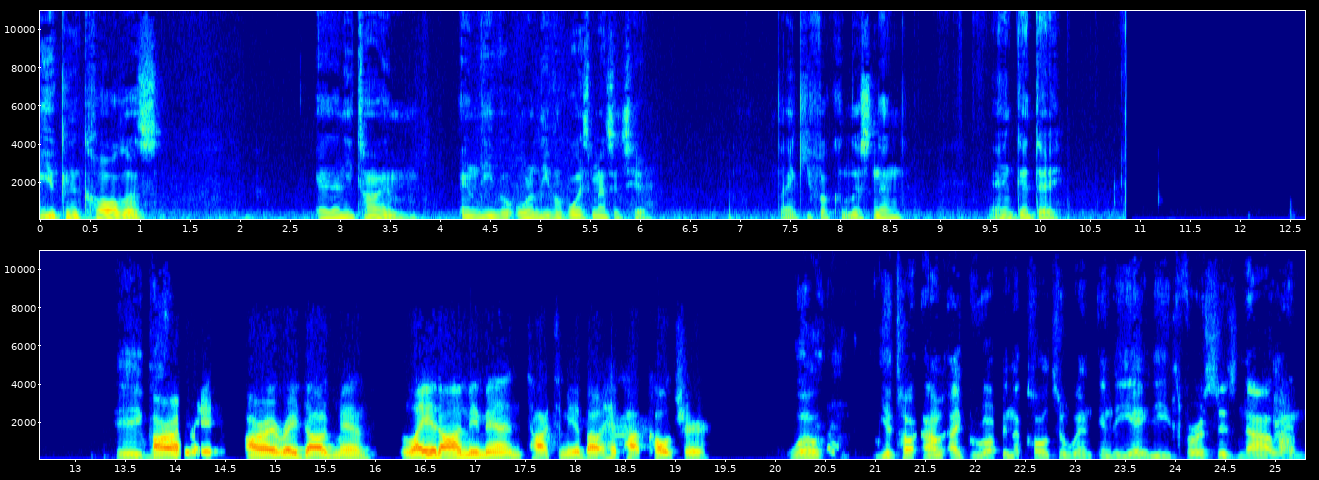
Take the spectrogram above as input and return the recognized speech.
you can call us at any time and leave a, or leave a voice message here. Thank you for listening and good day. Hey. All right, Ray. all right, Ray Dog, man lay it on me, man. Talk to me about hip hop culture. Well, you talk. I, I, grew up in the culture when in the '80s versus now, when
